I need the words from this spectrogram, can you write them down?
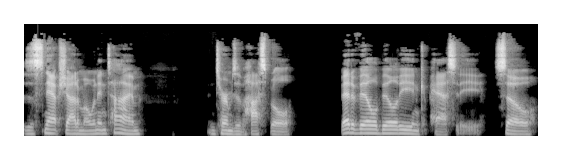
this is a snapshot, a moment in time, in terms of hospital bed availability and capacity. So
